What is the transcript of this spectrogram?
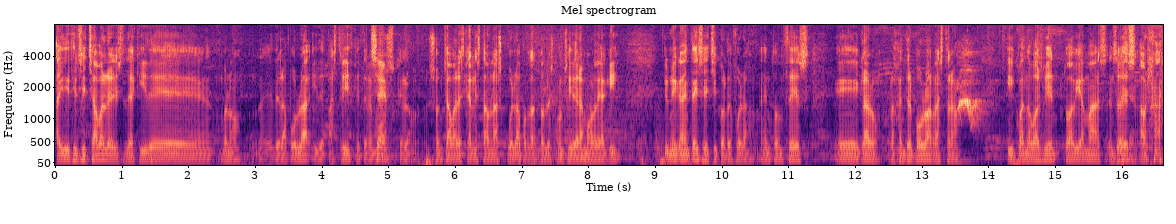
hay 16 chavales de aquí de, bueno, eh, de la Puebla y de Pastriz, que tenemos, que son chavales que han estado en la escuela, por tanto les consideramos de aquí. Y únicamente hay 6 chicos de fuera. Entonces, eh, claro, la gente del pueblo arrastra y cuando vas bien todavía más. Entonces ahora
